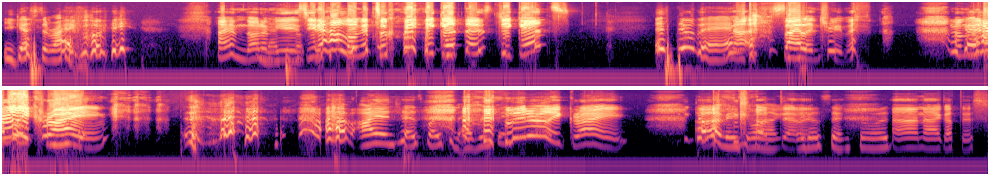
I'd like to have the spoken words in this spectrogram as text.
You guessed it right, Bobby. I am not amused. that You know how long it took me to get those chickens? It's still there. Nah, silent treatment. I'm Okay, how literally crying. I have iron chest plates and everything. I'm literally crying. Come Oh, on, me, come God damn I got a sword. Ah, no, I got this.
